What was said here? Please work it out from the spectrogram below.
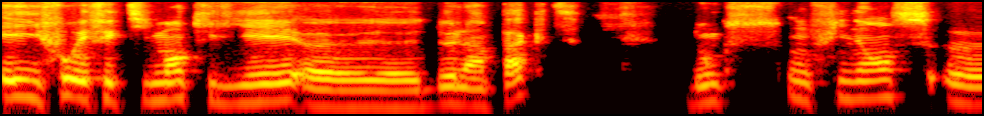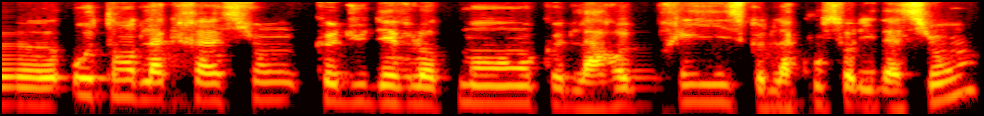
Et il faut effectivement qu'il y ait de l'impact. Donc, on finance euh, autant de la création que du développement, que de la reprise, que de la consolidation.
